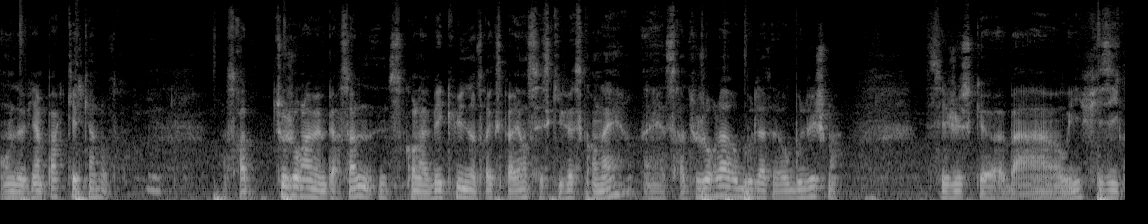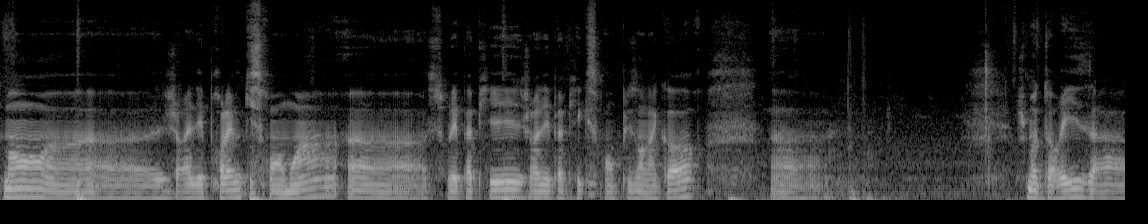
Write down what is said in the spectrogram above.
on ne devient pas quelqu'un d'autre. On sera toujours la même personne. Ce qu'on a vécu, notre expérience, c'est ce qui fait ce qu'on est. Et elle sera toujours là au bout, de au bout du chemin. C'est juste que, bah oui, physiquement, euh, j'aurai des problèmes qui seront en moins. Euh, sur les papiers, j'aurai des papiers qui seront plus en accord. Euh, je m'autorise à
